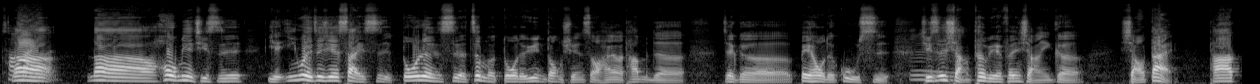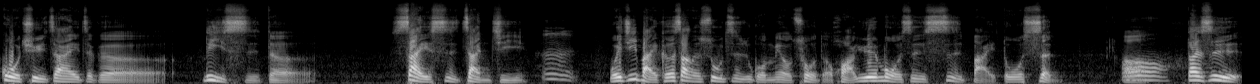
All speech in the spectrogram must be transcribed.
感人那那后面其实也因为这些赛事，多认识了这么多的运动选手，还有他们的这个背后的故事。其实想特别分享一个小戴，他过去在这个历史的赛事战绩，嗯，维基百科上的数字如果没有错的话，约莫是四百多胜。哦，但是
